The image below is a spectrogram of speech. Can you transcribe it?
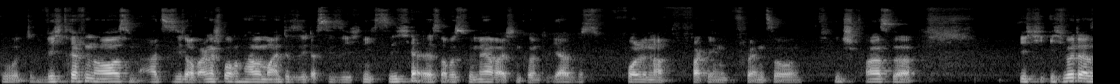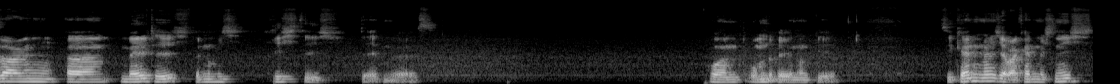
Gut, Wicht-Treffen aus. Als ich sie darauf angesprochen habe, meinte sie, dass sie sich nicht sicher ist, ob es für mehr reichen könnte. Ja, du bist voll in der fucking Friendzone. Viel Spaß da. Ich, ich würde da sagen, ähm, melde dich, wenn du mich richtig daten willst. Und umdrehen und gehen. Sie kennt mich, aber kennt mich nicht.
